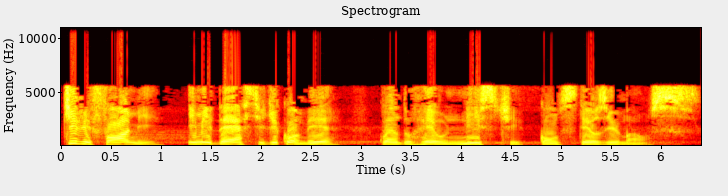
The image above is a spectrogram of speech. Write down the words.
Tive fome e me deste de comer quando reuniste com os teus irmãos.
